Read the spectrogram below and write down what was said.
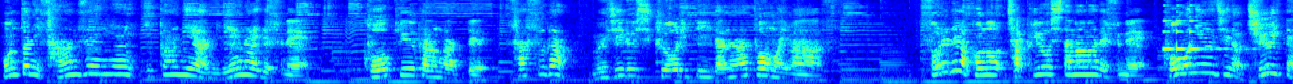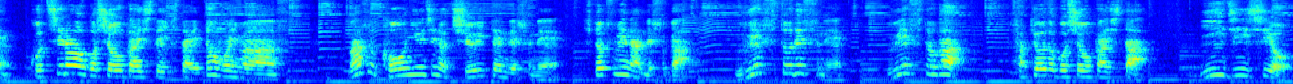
本当に3000円以下には見えないですね。高級感があってさすが無印クオリティだなと思います。それではこの着用したままですね購入時の注意点こちらをご紹介していきたいと思います。まず購入時の注意点ですね。1つ目なんですがウエストですね。ウエストが先ほどご紹介したイージー仕様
